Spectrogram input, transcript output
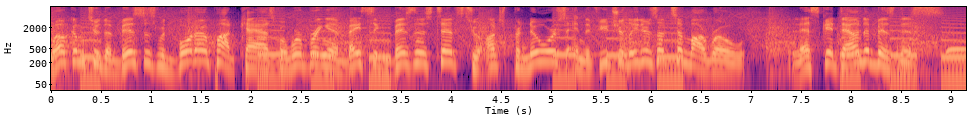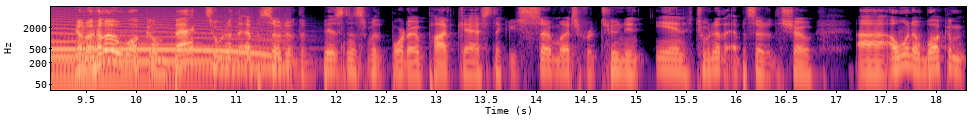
Welcome to the Business with Bordeaux podcast, where we're bringing basic business tips to entrepreneurs and the future leaders of tomorrow. Let's get down to business. Hello, hello. Welcome back to another episode of the Business with Bordeaux podcast. Thank you so much for tuning in to another episode of the show. Uh, I want to welcome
